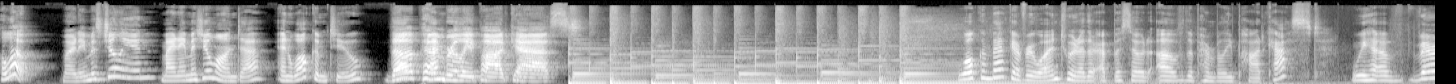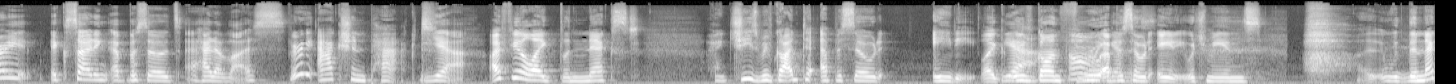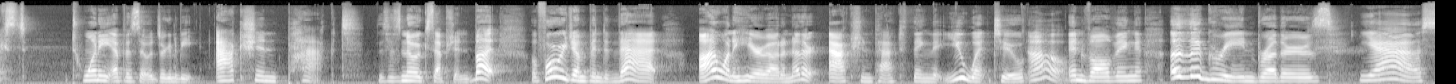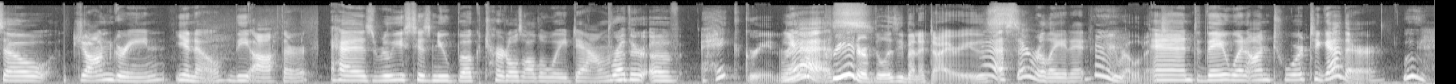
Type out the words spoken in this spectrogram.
Hello, my name is Jillian. My name is Yolanda, and welcome to The Pemberley Podcast. Welcome back, everyone, to another episode of the Pemberley Podcast. We have very exciting episodes ahead of us. Very action packed. Yeah. I feel like the next, I mean, geez, we've gotten to episode 80. Like, Yeah. we've gone Oh through my episode goodness. 80, which means the next 20 episodes are going to be action packed. This is no exception. But before we jump into that, I want to hear about another action packed thing that you went to Oh. involving uh, the Green Brothers. Yeah, so John Green, you know, the author, has released his new book, Turtles All the Way Down. brother of Hank Green, right? Yes. Creator of the Lizzie Bennet Diaries. yes, they're related. Very relevant. And they went on tour together.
